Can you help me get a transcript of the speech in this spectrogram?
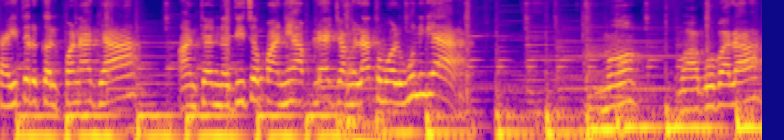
काहीतरी कल्पना घ्या आणि त्या नदीचं पाणी आपल्या जंगलात वळवून घ्या. मग वाघोबाला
